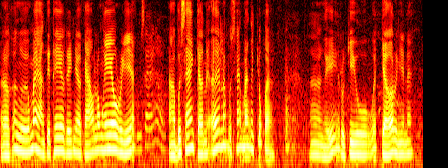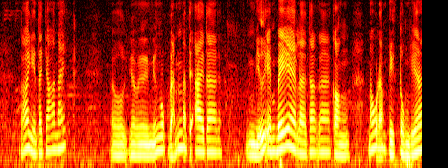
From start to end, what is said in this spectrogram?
rồi có người mấy hàng thịt heo thì nhờ cạo lông heo rồi vậy á. Buổi sáng không? à, buổi sáng chợ này ế lắm buổi sáng bán cái chút à, à nghỉ rồi chiều quét chợ rồi vậy nè. Có gì người ta cho nấy. Rồi, rồi những lúc rảnh đó thì ai ta giữ em bé hay là ta à, còn nấu đám tiệc tùng vậy đó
